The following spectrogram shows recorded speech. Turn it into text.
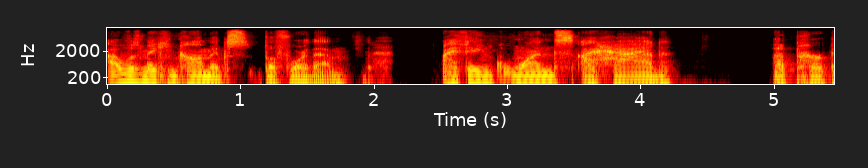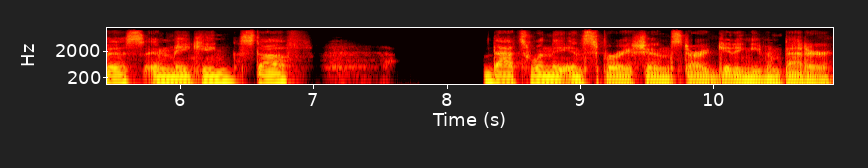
I was making comics before them. I think once I had a purpose in making stuff, that's when the inspiration started getting even better.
